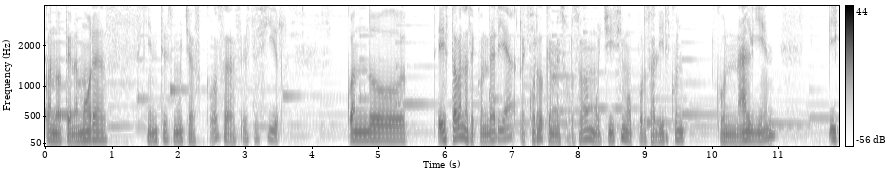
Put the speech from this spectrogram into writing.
Cuando te enamoras, sientes muchas cosas, es decir, cuando estaba en la secundaria, recuerdo que me esforzaba muchísimo por salir con, con alguien y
